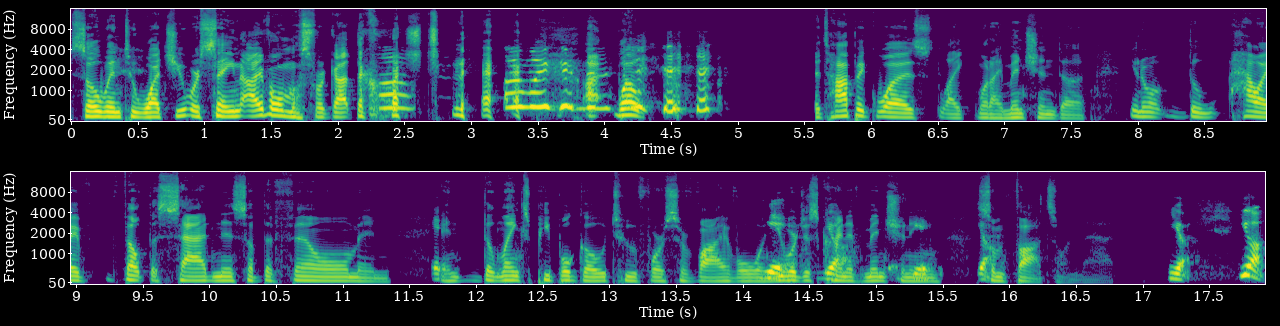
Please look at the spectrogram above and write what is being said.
so into what you were saying, I've almost forgot the oh, question. oh my goodness. well, the topic was like when I mentioned, uh, you know, the how I felt the sadness of the film and and the lengths people go to for survival, and you were just kind yeah, of mentioning yeah. some thoughts on that. Yeah. Yeah.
